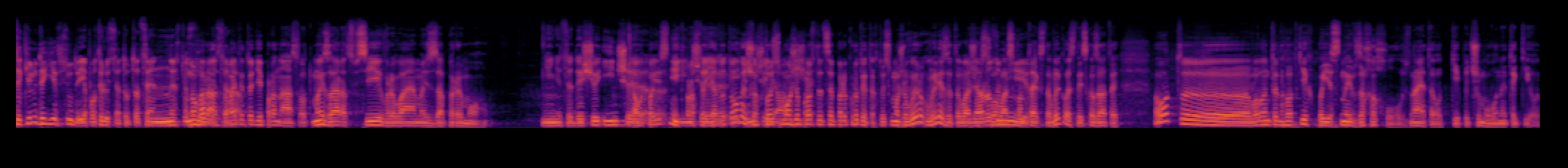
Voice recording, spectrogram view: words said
Такі люди є всюди, я повторюся. Тобто, це не Ну гаразд, давайте тоді про нас. От ми зараз всі вриваємось за перемогу. Ні, ні, це дещо інше. Але поясніть, інше- просто я до того, що хтось хтось може просто це перекрутити, хтось може вирізати ваші Я слова з розумію. контексту, викласти і сказати: от е, Валентин Гладких пояснив за хахол. Знаєте, от типу, чому вони такі от.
